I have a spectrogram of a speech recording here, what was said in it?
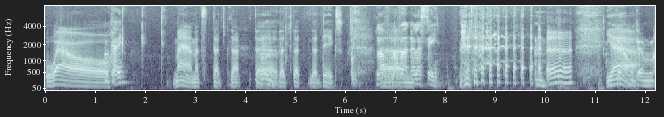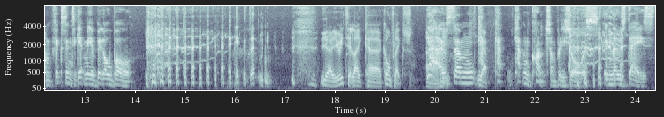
Wow. Okay. Man, that's that that uh, that that that digs. Love, love Um, that LSD. Yeah. I'm, going, I'm fixing to get me a big old bowl. yeah, you eat it like uh, cornflakes. Yeah, Uh, it was um, Cap, yeah. Cap, Captain Crunch. I'm pretty sure was in those days.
